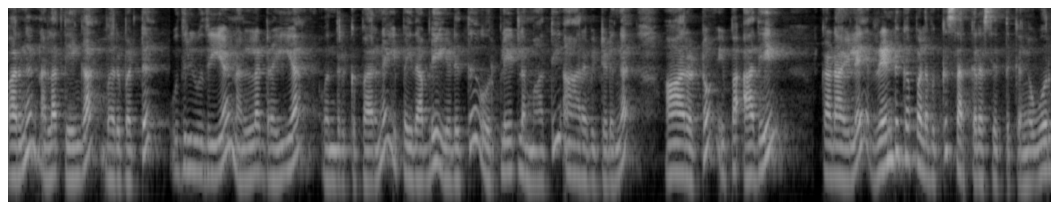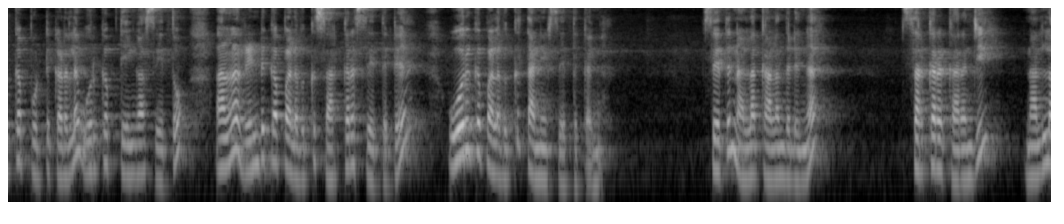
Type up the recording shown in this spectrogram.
பாருங்கள் நல்லா தேங்காய் வறுபட்டு உதிரி உதிரியாக நல்லா ட்ரையாக வந்திருக்கு பாருங்கள் இப்போ இதை அப்படியே எடுத்து ஒரு பிளேட்டில் மாற்றி ஆற விட்டுடுங்க. ஆறட்டும். இப்போ அதே கடாயில் ரெண்டு கப் அளவுக்கு சர்க்கரை சேர்த்துக்கோங்க. ஒரு கப் பொட்டுக்கடலை ஒரு கப் தேங்காய் சேர்த்தோம். அதனால் ரெண்டு கப் அளவுக்கு சர்க்கரை சேர்த்துட்டு ஒரு கப் அளவுக்கு தண்ணீர் சேர்த்துக்கோங்க. சேர்த்து நல்லா கலந்துடுங்க. சர்க்கரை கரைஞ்சி நல்லா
